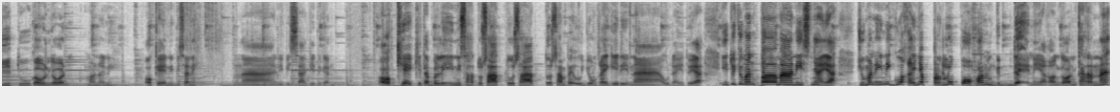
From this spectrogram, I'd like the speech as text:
gitu kawan-kawan mana nih oke ini bisa nih nah ini bisa gitu kan Oke, kita beli ini satu-satu satu sampai ujung kayak gini. Nah, udah itu ya. Itu cuman pemanisnya ya. Cuman ini gua kayaknya perlu pohon gede nih ya kawan-kawan karena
